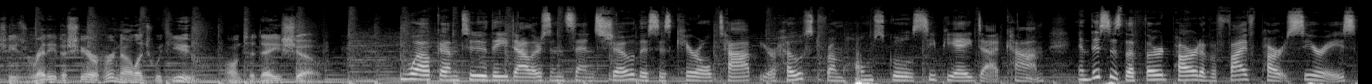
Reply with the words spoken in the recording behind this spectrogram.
She's ready to share her knowledge with you on today's show. Welcome to the Dollars and Cents Show. This is Carol Topp, your host from homeschoolcpa.com. And this is the third part of a five part series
